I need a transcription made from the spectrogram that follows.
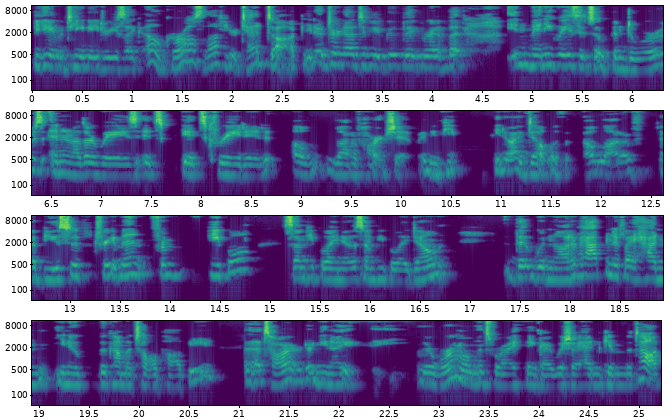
became a teenager, he's like, oh, girls love your TED talk. You know, turned out to be a good thing for him. But in many ways, it's opened doors. And in other ways, it's, it's created a lot of hardship. I mean, pe- you know, I've dealt with a lot of abusive treatment from people. Some people I know, some people I don't. That would not have happened if I hadn't, you know, become a tall poppy that's hard. I mean, I, there were moments where I think I wish I hadn't given the talk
